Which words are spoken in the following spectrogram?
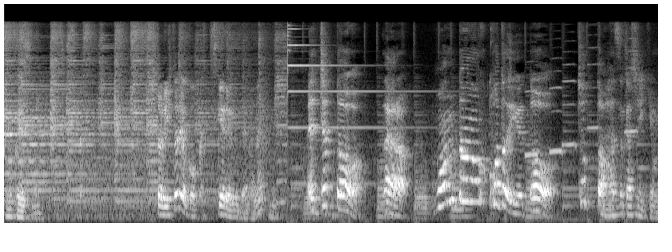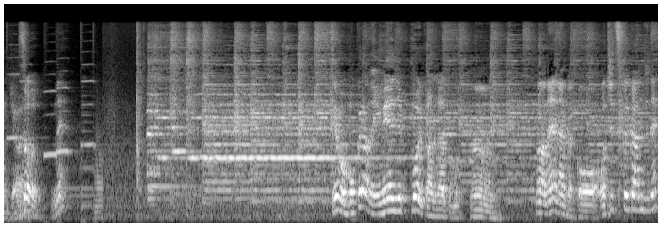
た僕ですね一人一人をこうくっつけるみたいなね。えちょっとだから本当のこと言うとちょっと恥ずかしい気持ちはある。そうね。でも僕らのイメージっぽい感じだと思ってうん。まあねなんかこう落ち着く感じね。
